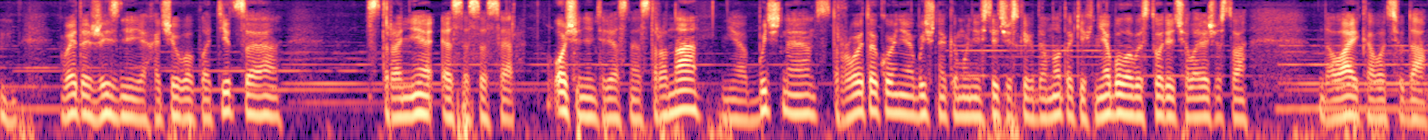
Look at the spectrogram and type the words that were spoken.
В этой жизни я хочу воплотиться в стране СССР. Очень интересная страна, необычная, строй такой необычный коммунистических, давно таких не было в истории человечества. Давай-ка вот сюда.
